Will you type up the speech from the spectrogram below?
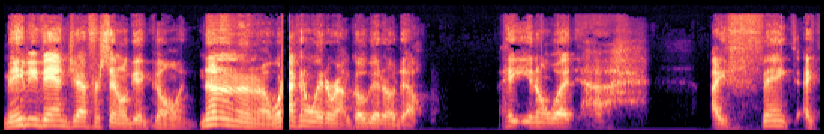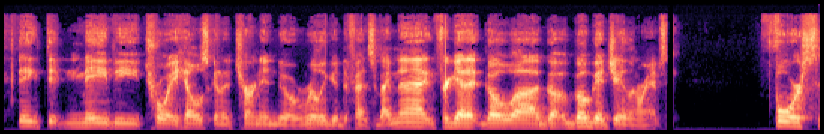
maybe Van Jefferson will get going. No, no, no, no. We're not going to wait around. Go get Odell. Hey, you know what? I think I think that maybe Troy Hill's going to turn into a really good defensive back. Nah, forget it. Go uh, go go get Jalen Ramsey. Force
